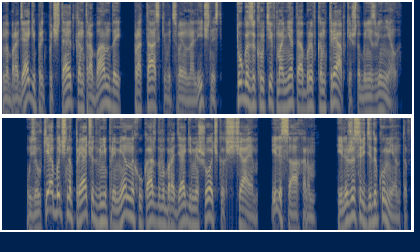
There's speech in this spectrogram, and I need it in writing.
Но бродяги предпочитают контрабандой протаскивать свою наличность туго закрутив монеты обрывком тряпки, чтобы не звенело. Узелки обычно прячут в непременных у каждого бродяги мешочках с чаем или сахаром, или же среди документов.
